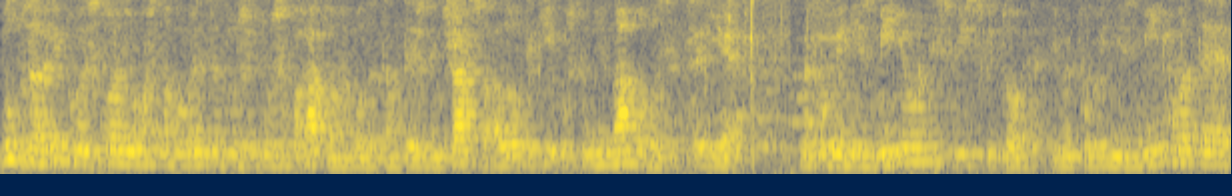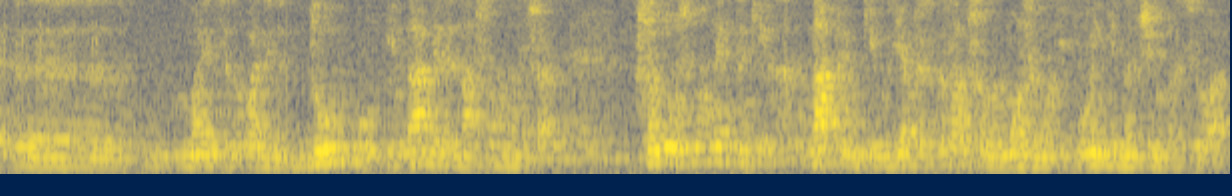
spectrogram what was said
Ну, взагалі про Естонію можна говорити дуже дуже багато, ми були там тиждень часу, але такі основні наголоси це є. Ми повинні змінювати свій світогляд, і ми повинні змінювати, е, мається на увазі, думку і наміри нашого навчання. Щодо основних таких напрямків, я вже сказав, що ми можемо і повинні над чим працювати.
